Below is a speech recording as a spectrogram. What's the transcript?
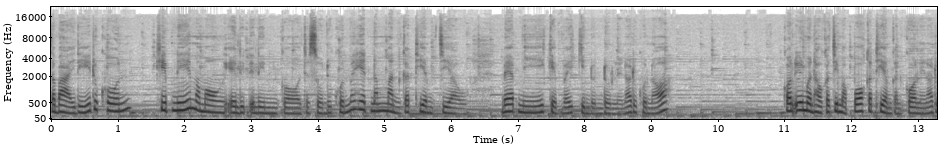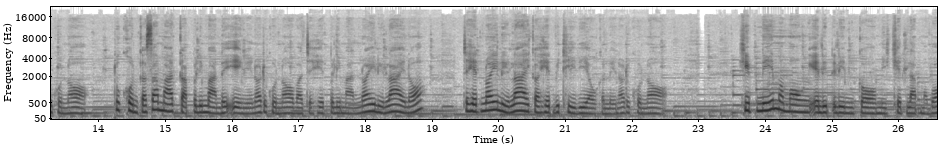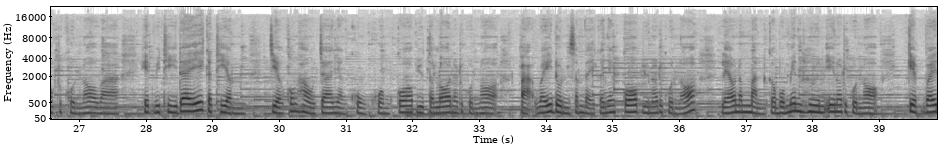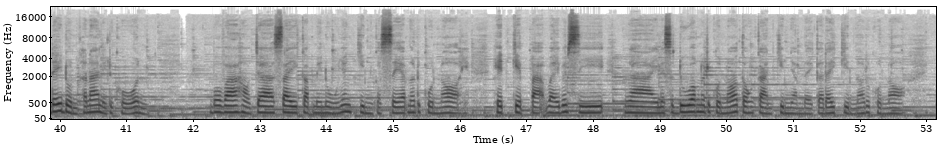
สบายดีทุกคน คลิปนี้มามองเอลิตเอลินก็จะสวนทุกคนมาเฮ็ดน้ำมันกระเทียมเจียว แบบนี้เก็บไว้กินดนๆเลยเนาะทุกคนเนาะ ก่อนอื่นเหมือนเขาก็จิมาปอกกระเทียมกันก่อนเลยเนาะทุกคนเนาะ ทุกคนก็สามารถกับปริมาณได้เองเลยเนาะทุกคนเนาะว่าจะเฮ็ดปริมาณน้อยหรือหลายเนาะ จะเฮ็ดน้อยหรือหลายก็เฮ็ดวิธีเดียวกันเลยเนาะทุกคนเนาะ คลิปนี้มามองเอลิตเอลินก็มีเคล็ดลับมาบอกทุกคนเนาะว่าเฮ็ดวิธีได้กระเทียมเจียวของเฮาจะอย่างคงความกรอบอยู่ตลอดนะทุกคนเนาะปะไว้ดนสำใดก็ยังกรอบอยู่นะทุกคนเนาะแล้วน้ำมันก็บ่เม็นหืนอีกเนาะทุกคนเนาะเก็บไว้ได้ดนขนาดนี้ทุกคนบ่ว่าเฮาจะใส่กับเมนูยังกินก็แซ่บนะทุกคนเนาะเฮ็ดเก็บปะไว้แบบซีง่ายและสะดวกนะทุกคนเนาะต้องการกินยามใดก็ได้กินเนาะทุกคนเนาะ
